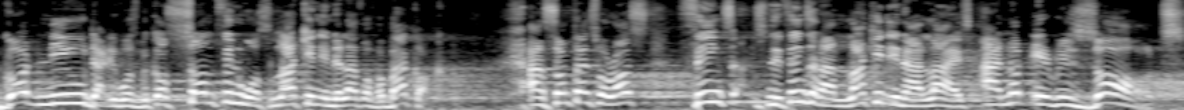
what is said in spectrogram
God knew that it was because something was lacking in the life of Habakkuk. And sometimes for us, things, the things that are lacking in our lives are not a result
